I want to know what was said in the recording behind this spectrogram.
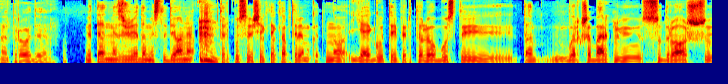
atrodė. Bet ten mes žiūrėdami stadionę tarpusavį šiek tiek aptarėm, kad nu, jeigu taip ir toliau bus, tai tą vargšą Barklių sudroš e,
